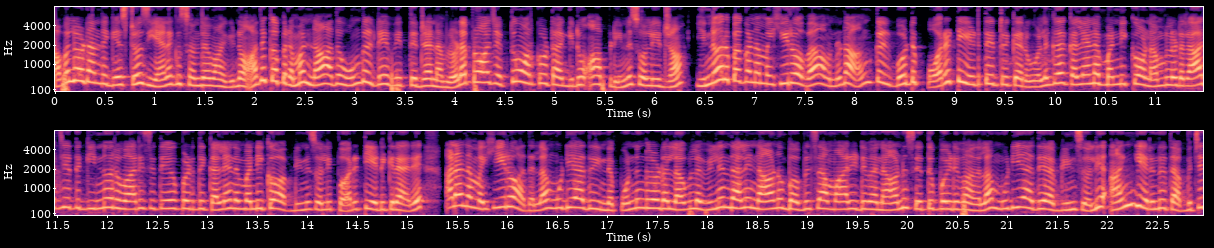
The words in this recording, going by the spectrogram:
அவளோட அந்த கெஸ்ட் ஹவுஸ் எனக்கு சொந்தமாகிடும். அதுக்கப்புறமா நான் அதை உங்கள்கிட்ட வித்துடுறேன். நம்மளோட ப்ராஜெக்ட்டும் ஒர்க் அவுட் ஆகிடும் அப்படின்னு சொல்லிடுறான். இன்னொரு பக்கம் நம்ம ஹீரோவை அவனோட அங்கிள் போட்டு புரட்டி எடுத்துட்டு இருக்காரு. ஒழுங்கா கல்யாணம் பண்ணிக்கோ. நம்மளோட ராஜ்யத்துக்கு இன்னொரு வாரிசு தேவைப்படுது. கல்யாணம் பண்ணிக்கோ அப்படின்னு சொல்லி புரட்டி எடுக்கிறாரு. ஆனா நம்ம ஹீரோ அதெல்லாம் முடியாது. இந்த பொண்ணுங்களோட லவ்ல விழுந்தாலே நானும் பபிள்ஸா மாறிடுவேன். நானும் செத்து போயிடுவேன். அதெல்லாம் முடியாது அப்படின்னு சொல்லி அங்கே இருந்து தப்பிச்சு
